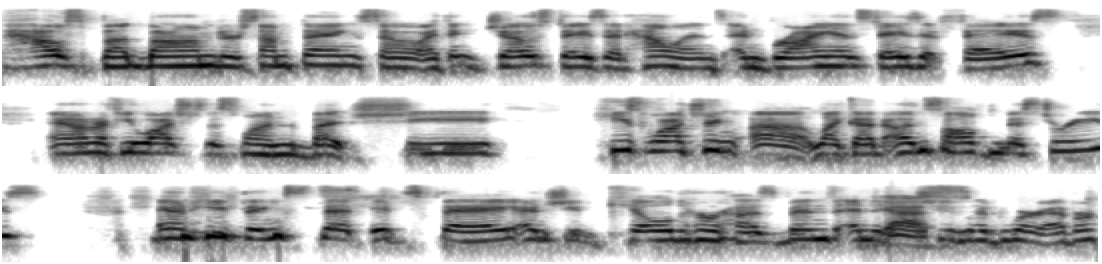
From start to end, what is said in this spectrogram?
house bug bombed or something. So I think Joe stays at Helen's and Brian stays at Fay's. And I don't know if you watched this one, but she he's watching uh like an unsolved mysteries. And he thinks that it's Fay and she'd killed her husband and Yes. she lived wherever.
